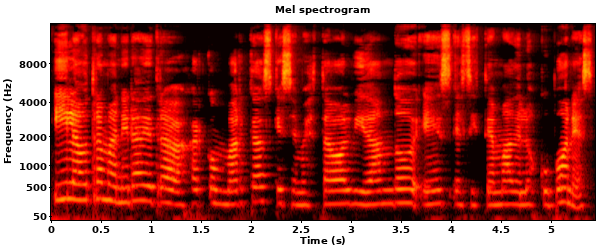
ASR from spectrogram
Y la otra manera de trabajar con marcas que se me estaba olvidando es el sistema de los cupones.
